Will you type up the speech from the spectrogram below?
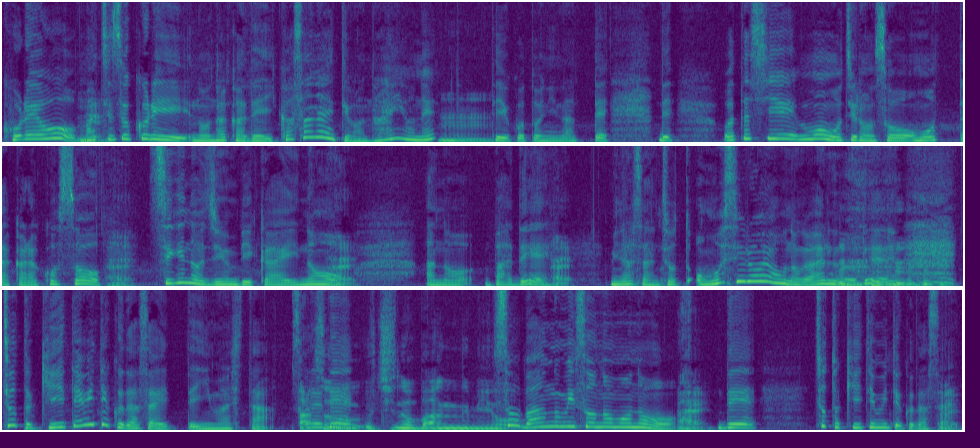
これをまちづくりの中で生かさない手はないよねっていうことになってで私ももちろんそう思ったからこそ、次の準備会の、あの場で、皆さんちょっと面白いものがあるので ちょっと聞いてみてくださいって言いました。それでうちの番組を。そう番組そのものを、でちょっと聞いてみてください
